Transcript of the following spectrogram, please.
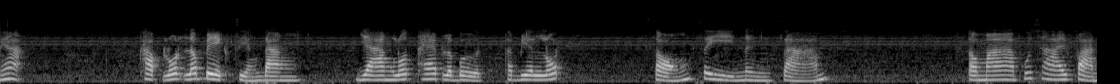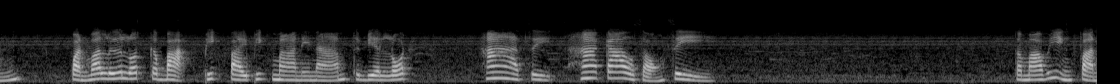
เนี่ย ขับรถแล้วเบรกเสียงดัง ยางรถแทบระเบิด ทะเบียนรถสองสี่หนึ่งสามต่อมาผู้ชายฝัน ฝันว่าลื้อรถกระบะพลิกไปพลิกมาในน้ำทะเบียนรถ ห้าสี่ห้าเก้าสองสี่ต่อมาผู้หญิงฝัน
